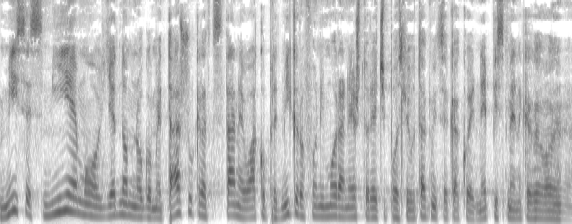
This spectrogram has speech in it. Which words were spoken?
mi se smijemo jednom nogometašu kad stane ovako pred mikrofon i mora nešto reći poslije utakmice kako je nepismen, kako je-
